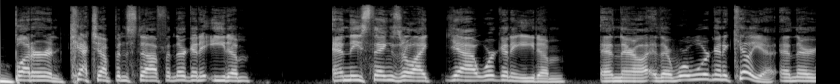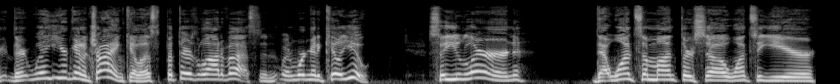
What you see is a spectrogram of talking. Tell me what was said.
butter and ketchup and stuff, and they're going to eat him. And these things are like, yeah, we're going to eat them, and they're they're we're, we're going to kill you. And they're they're well you're going to try and kill us but there's a lot of us and, and we're going to kill you. So you learn that once a month or so once a year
